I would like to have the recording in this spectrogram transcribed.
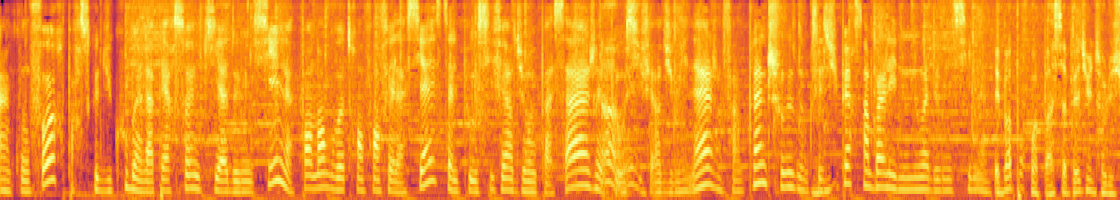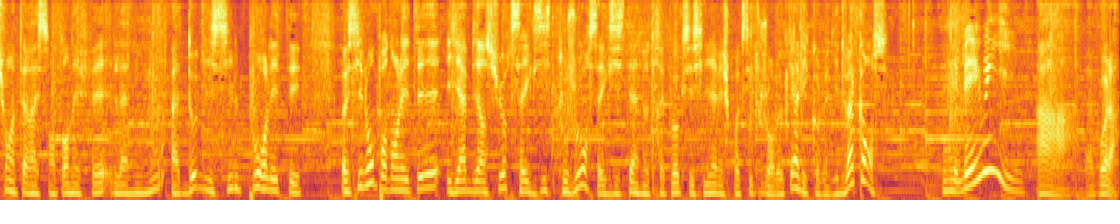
un confort parce que du coup, ben, la personne qui est à domicile, pendant que votre enfant fait la sieste, elle peut aussi faire du repassage, elle Ah peut oui. aussi faire du ménage, enfin plein de choses. Donc c'est Mhm. super sympa les nounous à domicile. Eh ben pourquoi pas, ça peut être une solution intéressante. En effet, la nounou à domicile pour l'été. Euh, sinon, pendant l'été, il y a bien sûr, ça existe toujours, ça existait à notre époque, Cécilia, mais je crois que c'est toujours le cas, les colonies de vacances. Eh ben oui Ah, ben voilà,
